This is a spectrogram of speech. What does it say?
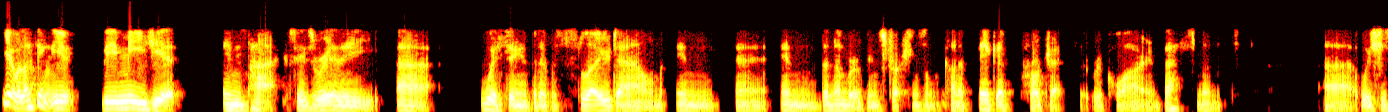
Yeah, well, I think the, the immediate impact is really uh, we're seeing a bit of a slowdown in uh, in the number of instructions on kind of bigger projects that require investment, uh, which is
